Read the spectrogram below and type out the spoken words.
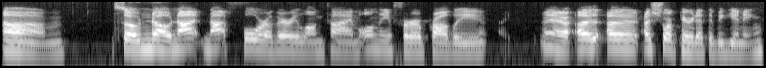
Um, so no, not not for a very long time. Only for probably yeah, a, a, a short period at the beginning.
